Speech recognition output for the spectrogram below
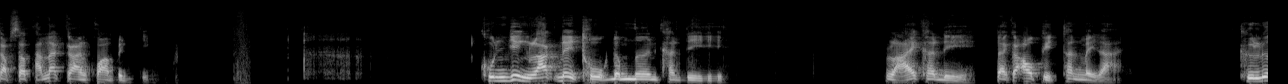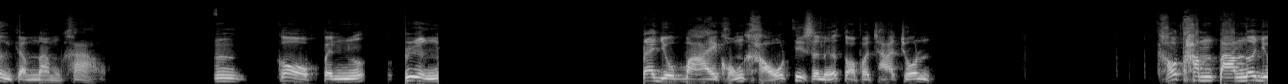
กับสถานการณ์ความเป็นจริง คุณยิ่งรักได้ถูกดำเนินคดี หลายคดี แต่ก็เอาผิดท่านไม่ได้ คือเรื่องจำนำข้าว ก็เป็นเรื่องนโยบายของเขาที่เสนอต่อประชาชน เขาทำตามนโย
